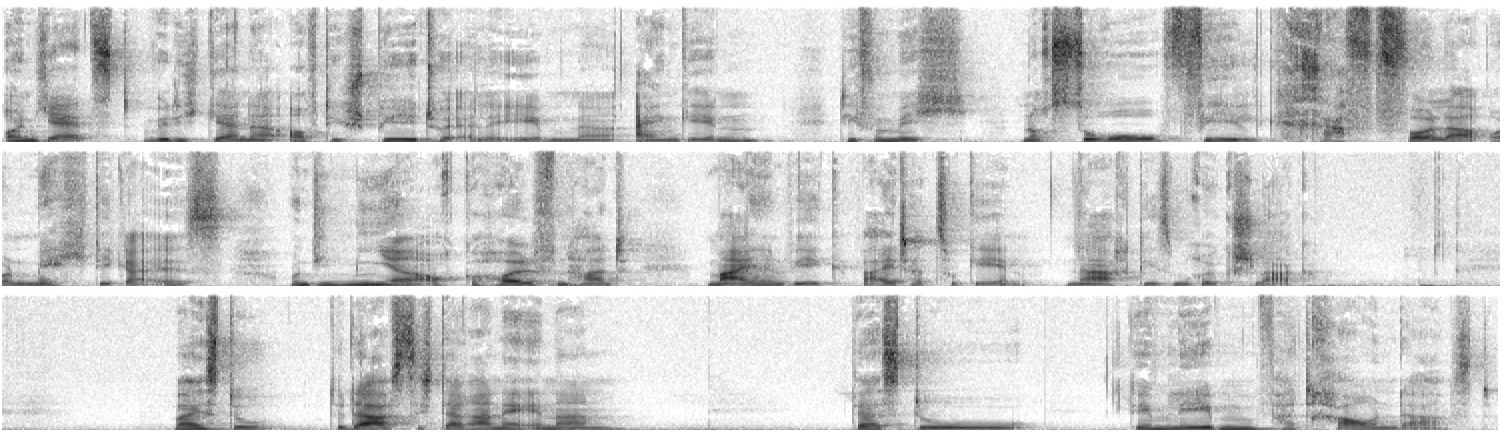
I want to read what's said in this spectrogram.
Und jetzt würde ich gerne auf die spirituelle Ebene eingehen, die für mich noch so viel kraftvoller und mächtiger ist und die mir auch geholfen hat, meinen Weg weiterzugehen nach diesem Rückschlag. Weißt du, du darfst dich daran erinnern, dass du dem Leben vertrauen darfst.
